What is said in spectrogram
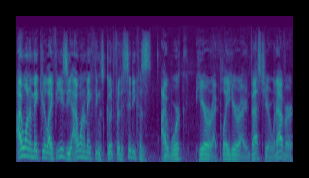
I want to make your life easy. I want to make things good for the city because I work here, or I play here, or I invest here, whatever."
